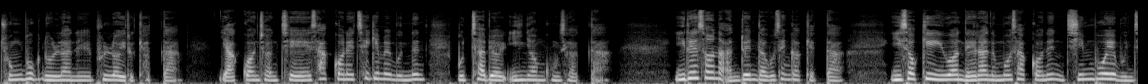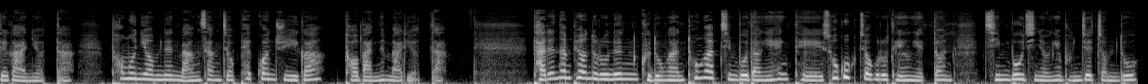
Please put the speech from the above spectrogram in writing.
종북 논란을 불러일으켰다. 야권 전체의 사건의 책임을 묻는 무차별 이념 공세였다. 이래선 안 된다고 생각했다. 이석기 의원 내란 음모 사건은 진보의 문제가 아니었다. 터무니없는 망상적 패권주의가 더 맞는 말이었다. 다른 한편으로는 그동안 통합진보당의 행태에 소극적으로 대응했던 진보 진영의 문제점도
